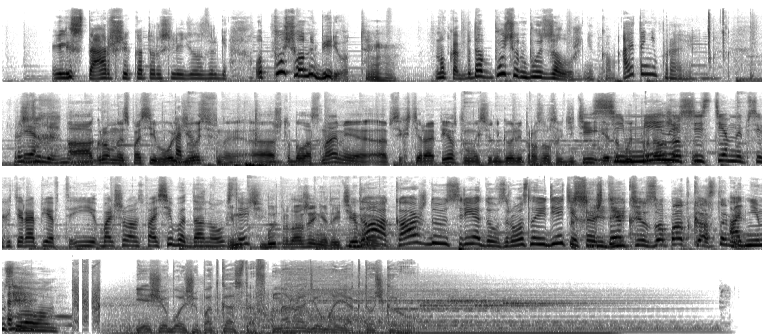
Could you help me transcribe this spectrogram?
или старший, который следил за другим. Вот пусть он и берет. Мгм. Ну, как бы, да, пусть он будет заложником. А это неправильно. Разделение. А, огромное спасибо Ольге Пожалуйста. Иосифовне, а, что была с нами, а, психотерапевт. Мы сегодня говорили про взрослых детей. Это будет семейный продолжаться. системный психотерапевт. И большое вам спасибо. До новых И встреч. будет продолжение этой темы. Да, каждую среду взрослые дети. Хэштег Следите за подкастами. одним словом. Еще больше подкастов на радиомаяк.ру.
